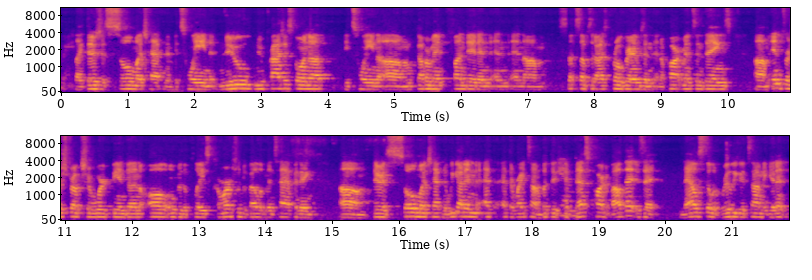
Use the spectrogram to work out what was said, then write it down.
Right. Like there's just so much happening between new new projects going up, between um, government funded and and and um, subsidized programs and, and, apartments and things, um, infrastructure work being done all over the place, commercial developments happening. Um, there's so much happening. We got in at, at the right time. But the, yeah. the best part about that is that now is still a really good time to get in.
